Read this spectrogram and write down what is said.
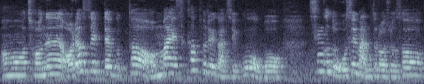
어, 저는 어렸을 때부터 엄마의 스카프를 가지고 뭐 친구들 옷을 만들어줘서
